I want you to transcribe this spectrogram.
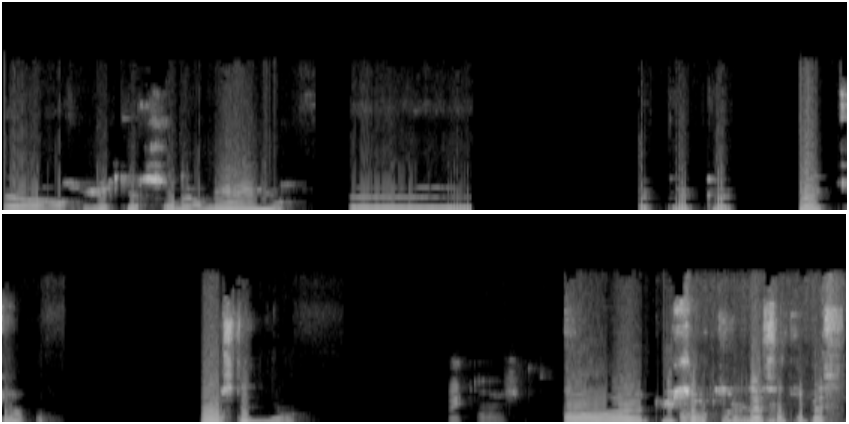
Alors, je retire son armure. Euh... Clac, clac, clac, clac. Non, c'était dit, hein. Oui, 11. Oh, tu sens qu'il l'a senti passer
